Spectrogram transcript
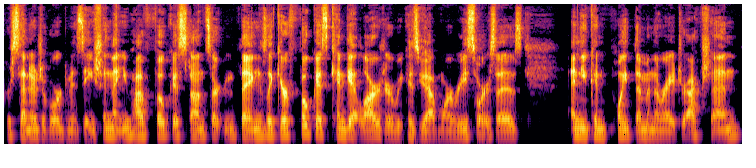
percentage of organization that you have focused on certain things. Like your focus can get larger because you have more resources and you can point them in the right direction.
